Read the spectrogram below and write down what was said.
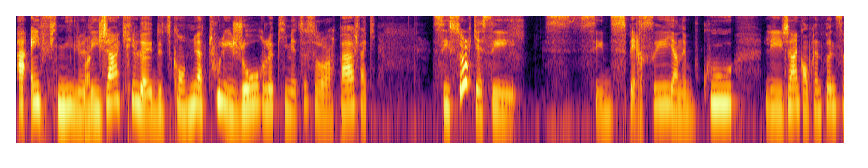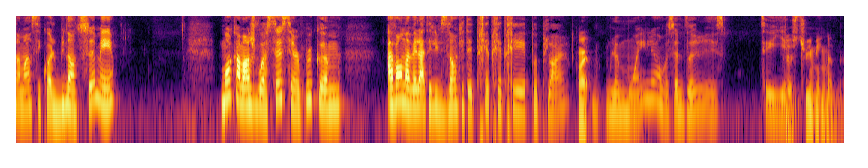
À infini, là. Ouais. Des gens créent le- de- du contenu à tous les jours, là, puis ils mettent ça sur leur page. Fait que c'est sûr que c'est c'est dispersé, il y en a beaucoup. Les gens comprennent pas nécessairement c'est quoi le but dans tout ça, mais moi, comment je vois ça, c'est un peu comme. Avant, on avait la télévision qui était très, très, très populaire. Ouais. Le moins, là, on va se le dire. A- Le streaming maintenant.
